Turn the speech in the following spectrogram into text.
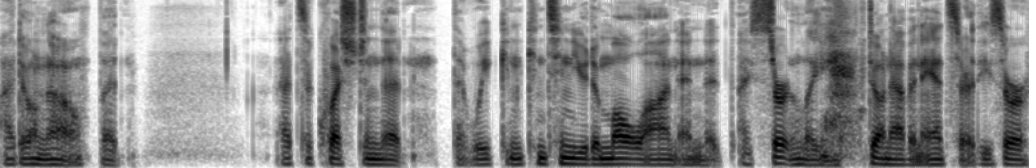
I don't know, but that's a question that that we can continue to mull on, and it, I certainly don't have an answer. These are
